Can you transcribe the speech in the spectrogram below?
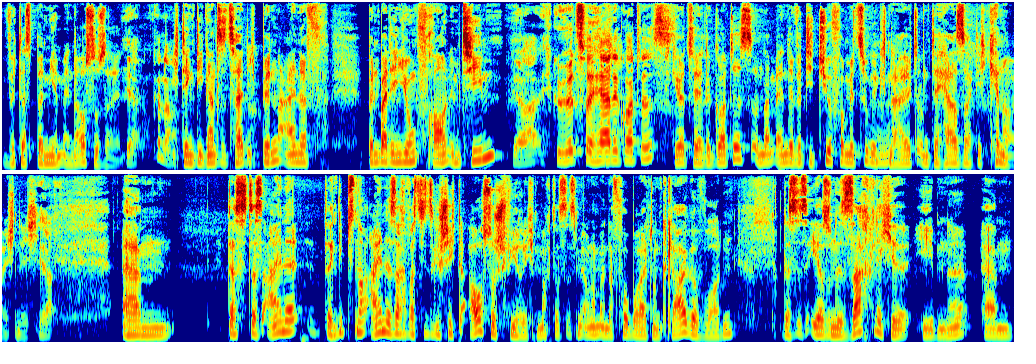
wird das bei mir am Ende auch so sein. Ja, genau. Ich denke die ganze Zeit, ich bin eine, bin bei den Jungfrauen im Team, Ja, ich gehöre zur Herde Gottes. gehört zur Herde Gottes und am Ende wird die Tür vor mir zugeknallt und der Herr sagt, ich kenne euch nicht. Ja. Ähm, das ist das eine. Dann gibt es noch eine Sache, was diese Geschichte auch so schwierig macht. Das ist mir auch noch mal in der Vorbereitung klar geworden. Das ist eher so eine sachliche Ebene, ähm,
